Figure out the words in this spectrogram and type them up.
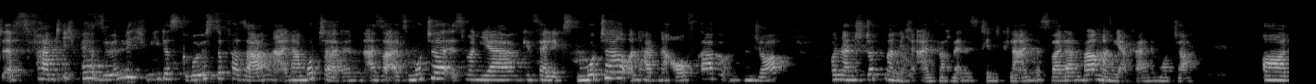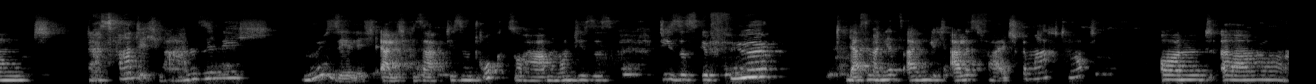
das fand ich persönlich wie das größte Versagen einer Mutter. Denn also als Mutter ist man ja gefälligst Mutter und hat eine Aufgabe und einen Job. Und dann stirbt man nicht einfach, wenn das Kind klein ist, weil dann war man ja keine Mutter. Und das fand ich wahnsinnig mühselig, ehrlich gesagt, diesen Druck zu haben und dieses, dieses Gefühl, dass man jetzt eigentlich alles falsch gemacht hat. Und ähm,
